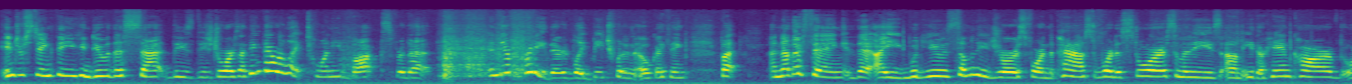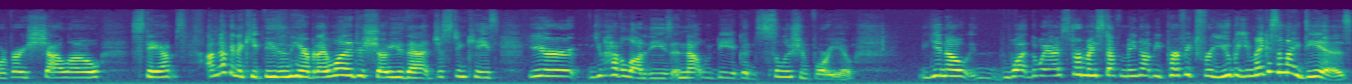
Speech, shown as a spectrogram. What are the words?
interesting thing you can do with this set. These these drawers, I think they were like 20 bucks for that, and they're pretty. They're like beechwood and oak, I think. But Another thing that I would use some of these drawers for in the past were to store some of these um, either hand carved or very shallow stamps. I'm not going to keep these in here, but I wanted to show you that just in case you're you have a lot of these and that would be a good solution for you. You know, what the way I store my stuff may not be perfect for you, but you might get some ideas.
